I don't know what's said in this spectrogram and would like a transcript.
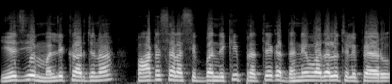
AGM Mallikarjuna పాఠశాల సిబ్బందికి ప్రత్యేక ధన్యవాదాలు తెలిపారు.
